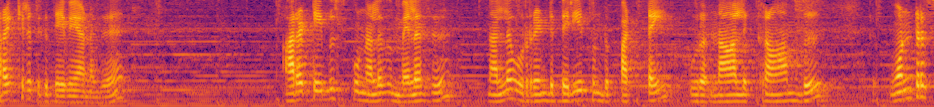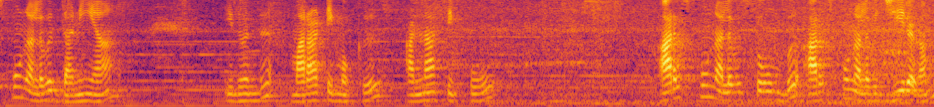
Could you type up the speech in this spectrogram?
அரைக்கிறதுக்கு தேவையானது. அரை டேபிள் ஸ்பூன் அளவு மிளகு நல்ல ஒரு ரெண்டு பெரிய துண்டு பட்டை ஒரு நாலு கிராம்பு ஒன்றரை ஸ்பூன் அளவு தனியா இது வந்து மராட்டி மொக்கு அன்னாசிப்பூ அரை ஸ்பூன் அளவு சோம்பு அரை ஸ்பூன் அளவு ஜீரகம்.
